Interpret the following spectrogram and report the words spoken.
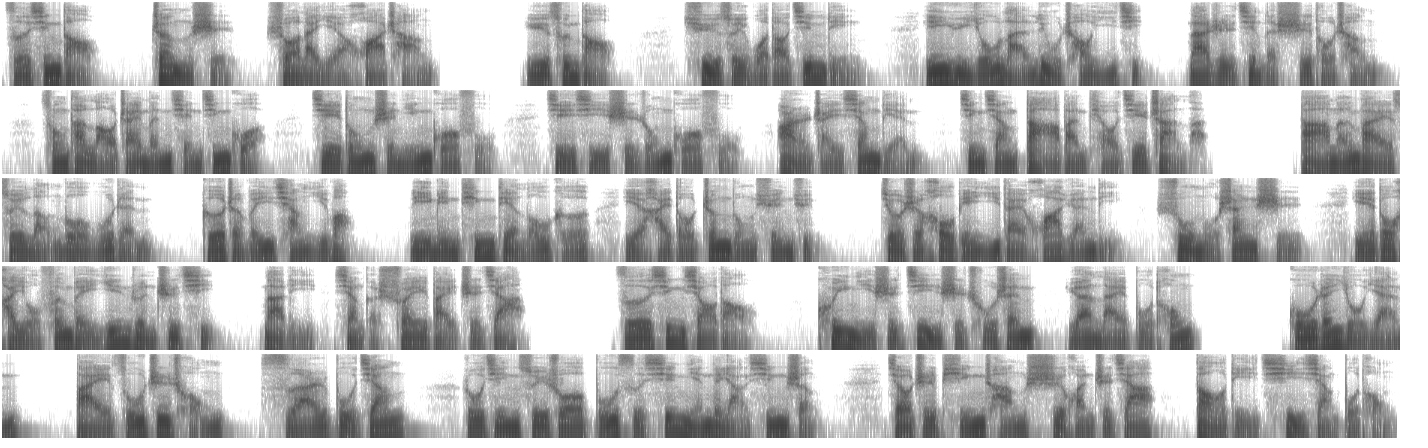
子兴道：“正是，说来也话长。”雨村道。去随我到金陵，因欲游览六朝遗迹。那日进了石头城，从他老宅门前经过，街东是宁国府，街西是荣国府，二宅相连，竟将大半条街占了。大门外虽冷落无人，隔着围墙一望，里面厅殿楼阁也还都峥嵘轩峻。就是后边一带花园里，树木山石也都还有分外阴润之气，那里像个衰败之家。子兴笑道。亏你是进士出身，原来不通。古人有言：“百足之虫，死而不僵。”如今虽说不似先年那样兴盛，较之平常仕宦之家，到底气象不同。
